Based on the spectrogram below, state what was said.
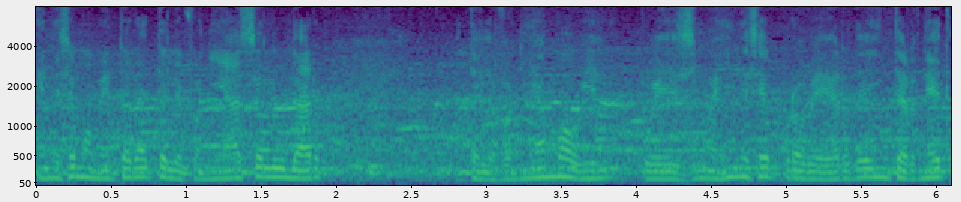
En ese momento era telefonía celular, telefonía móvil, pues imagínese proveer de internet,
